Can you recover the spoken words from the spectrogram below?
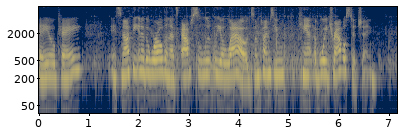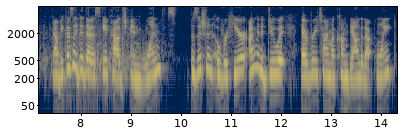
a-okay. It's not the end of the world and that's absolutely allowed. Sometimes you can't avoid travel stitching. Now, because I did that escape hatch in one position over here, I'm going to do it every time I come down to that point.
